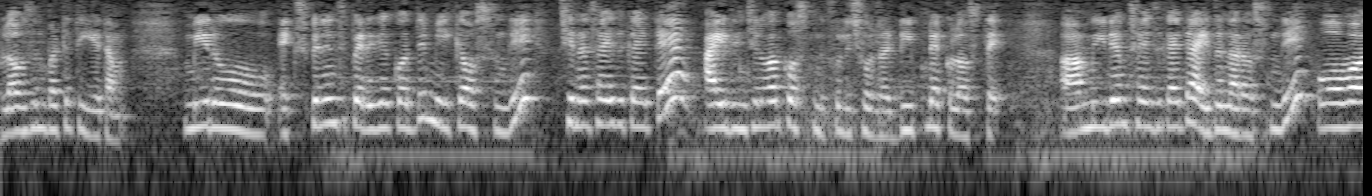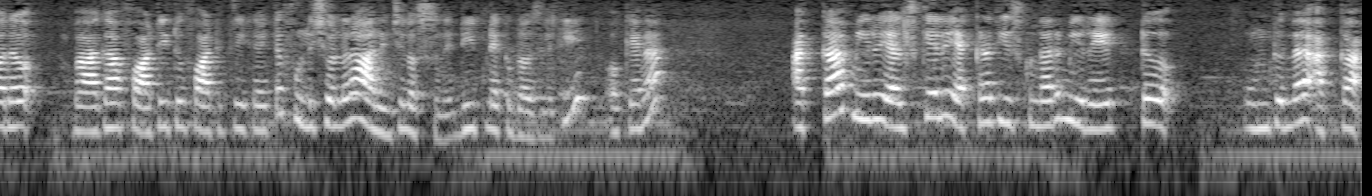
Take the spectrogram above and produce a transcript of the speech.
బ్లౌజ్ని బట్టి తీయటం. మీరు ఎక్స్పీరియన్స్ పెరిగే కొద్దీ మీకే వస్తుంది. చిన్న సైజుకి అయితే ఐదు ఇంచుల వరకు వస్తుంది ఫుల్ షోల్డర్ డీప్ నెక్ వస్తాయి వస్తే మీడియం సైజుకి అయితే ఐదున్నర వస్తుంది. ఓవర్ బాగా ఫార్టీ టు ఫార్టీ త్రీకి అయితే ఫుల్ షోల్డర్ ఆరు ఇంచులు వస్తుంది డీప్ నెక్ బ్లౌజులకి. ఓకేనా? అక్క మీరు ఎల్ స్కేల్ ఎక్కడ తీసుకున్నారు? మీ రేట్ ఉంటుందా? అక్క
